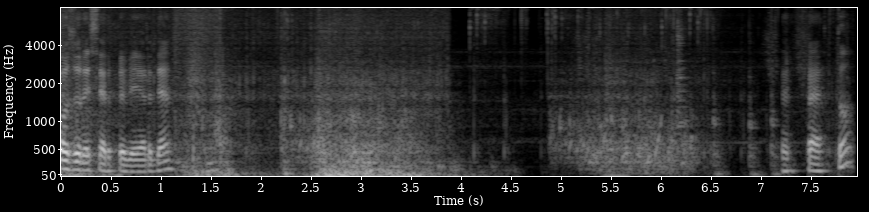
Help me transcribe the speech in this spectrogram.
coso le serpe verde. Perfetto.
